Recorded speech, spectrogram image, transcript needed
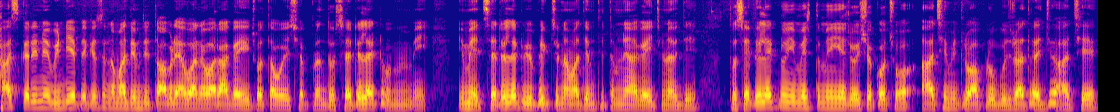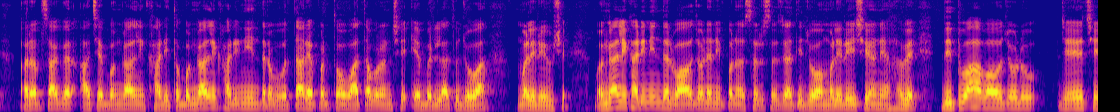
ખાસ કરીને વિન્ડી એપ્લિકેશનના માધ્યમથી તો આપણે અવારનવાર આગાહી જોતા હોઈએ છીએ, પરંતુ સેટેલાઇટ ઇમેજ સેટેલાઇટ વ્યૂ પિક્ચરના માધ્યમથી તમને આગાહી જણાવી દઈએ. તો સેટેલાઇટનું ઇમેજ તમે અહીંયા જોઈ શકો છો. આ છે મિત્રો આપણું ગુજરાત રાજ્ય, આ છે અરબ સાગર, આ છે બંગાળની ખાડી. તો બંગાળની ખાડીની અંદર વધારે પડતો વાતાવરણ છે એ બદલાતું જોવા મળી રહ્યું છે. બંગાળની ખાડીની અંદર વાવાઝોડાની પણ અસર સર્જાતી જોવા મળી રહી છે અને હવે દિતવાહ વાવાઝોડું જે છે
